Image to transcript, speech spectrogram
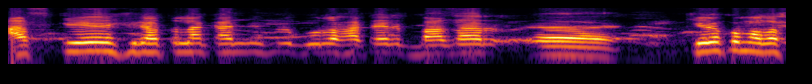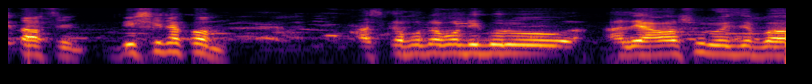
আজকে হিরাতলা কাঞ্জিপুর গরু হাটের বাজার কীরকম অবস্থা আছে? বেশি না কম? আজকে মোটামুটি গরু আলে আওয়া শুরু হয়েছে বা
